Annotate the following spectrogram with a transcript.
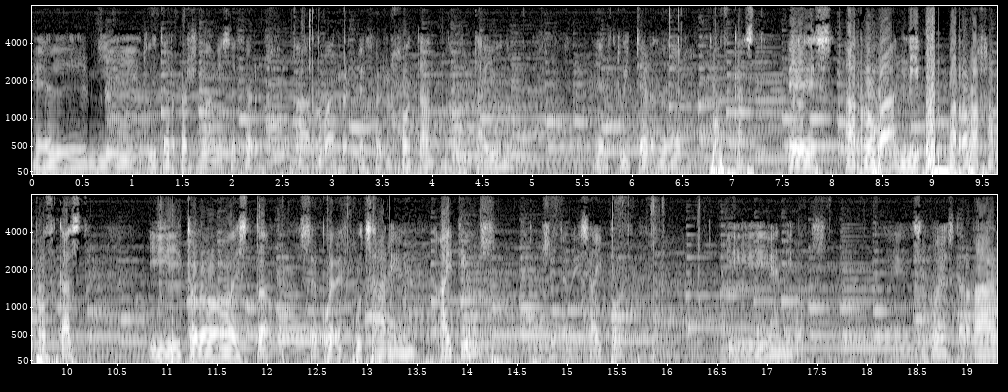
El, mi Twitter personal es fr, frj91. El Twitter del podcast es arroba nip barra baja podcast. Y todo esto se puede escuchar en iTunes, si tenéis iPod, y en iVoox. Eh, se puede descargar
